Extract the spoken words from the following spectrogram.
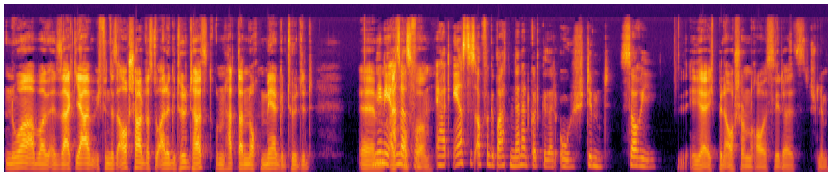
Noah aber gesagt, ja, ich finde es auch schade, dass du alle getötet hast und hat dann noch mehr getötet. Ähm, nee, nee, als andersrum. Opfer. Er hat erst das Opfer gebracht und dann hat Gott gesagt, oh, stimmt, sorry. Ja, ich bin auch schon raus, seht ihr, das ist schlimm.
